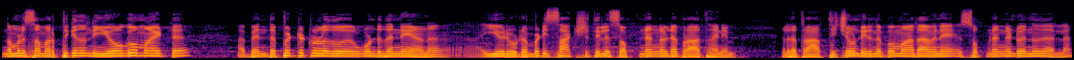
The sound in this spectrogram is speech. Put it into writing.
നമ്മൾ സമർപ്പിക്കുന്ന നിയോഗവുമായിട്ട് ബന്ധപ്പെട്ടിട്ടുള്ളത് കൊണ്ട് തന്നെയാണ് ഈ ഒരു ഉടമ്പടി സാക്ഷ്യത്തിലെ സ്വപ്നങ്ങളുടെ പ്രാധാന്യം. അല്ലാതെ പ്രാർത്ഥിച്ചുകൊണ്ടിരുന്നപ്പോൾ മാതാവിനെ സ്വപ്നം കണ്ടു എന്നതല്ല.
